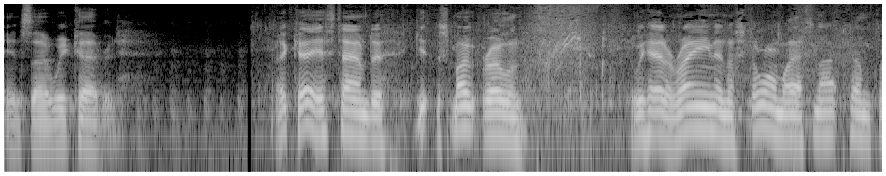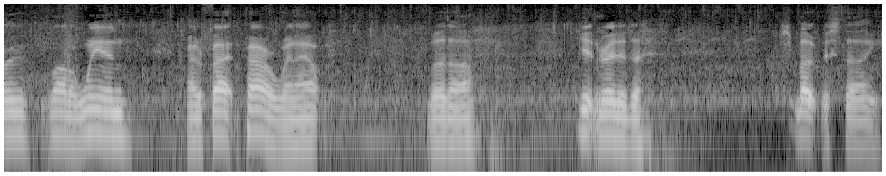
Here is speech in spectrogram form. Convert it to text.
And so we covered. Okay, it's time to get the smoke rolling. We had a rain and a storm last night come through, a lot of wind. Matter of fact, power went out. But uh, getting ready to smoke this thing.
